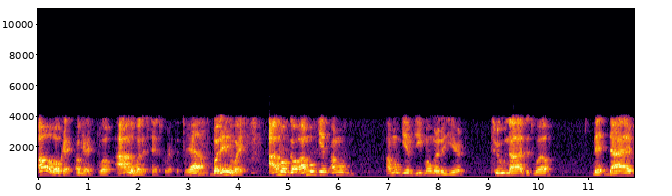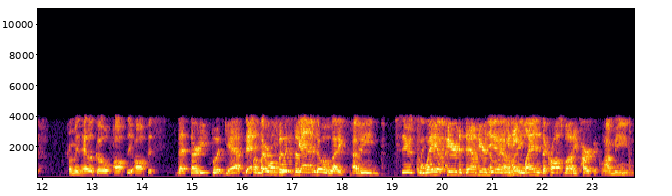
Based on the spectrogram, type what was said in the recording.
oh, okay, okay. Well, I'm the one that stands corrected. Yeah. But anyway, I'm gonna go. I'm gonna give. I'm gonna. I'm gonna give Jeep Moment of the Year two nods as well. That dive from Angelico off the office. That thirty foot gap That from the thirty office foot gap though. Like I Yeah. mean, seriously. way up here to down here in the Yeah, ring, and he landed the crossbody perfectly. I mean,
